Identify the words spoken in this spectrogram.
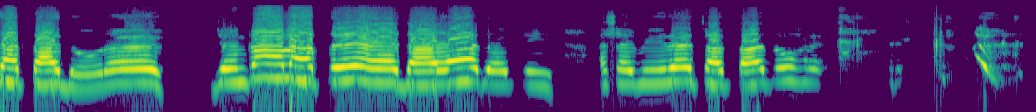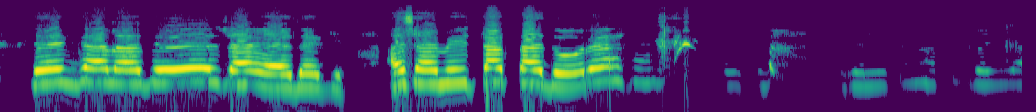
চাতা ধরে জঙ্গলাতে যায়া দেখি আশা বেড়ে চাতা ধরে জঙ্গলাতে যায়া দেখি আসামি চাতা ধরে জেলখানাতে যাইয়া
